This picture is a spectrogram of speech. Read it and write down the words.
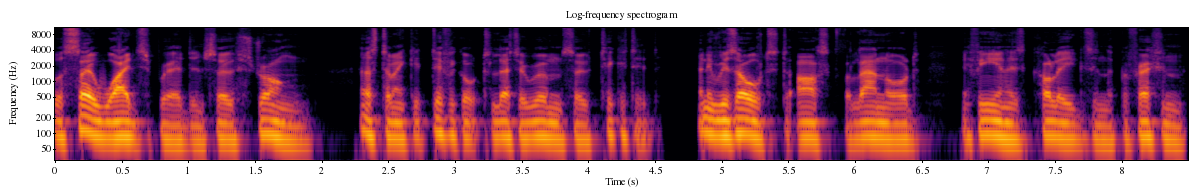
was so widespread and so strong as to make it difficult to let a room so ticketed, and he resolved to ask the landlord if he and his colleagues in the profession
